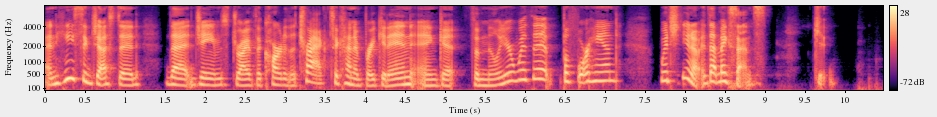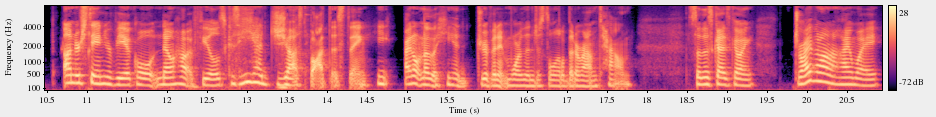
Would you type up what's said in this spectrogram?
and he suggested that James drive the car to the track to kind of break it in and get familiar with it beforehand, which, you know, that makes sense. Understand your vehicle, know how it feels, because he had just bought this thing. He, I don't know that he had driven it more than just a little bit around town. So this guy's going, drive it on a highway,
